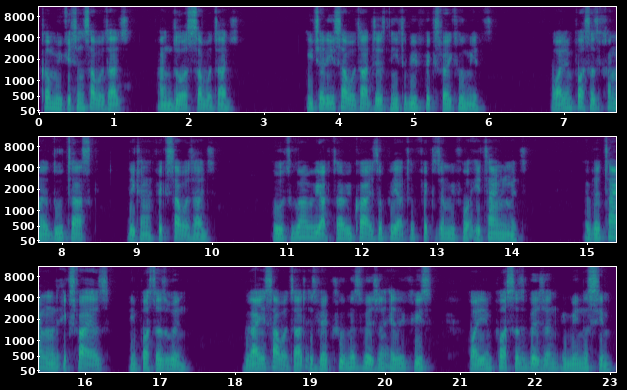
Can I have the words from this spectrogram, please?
communication sabotage, and door sabotage. Each of these sabotages need to be fixed by crewmates. While imposters cannot do tasks, they can fix sabotage. O2 and reactor requires the player to fix them before a time limit. If the time limit expires, the imposters win. Light sabotage is where crewmates' vision is decreased while the imposters' vision remains the same.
